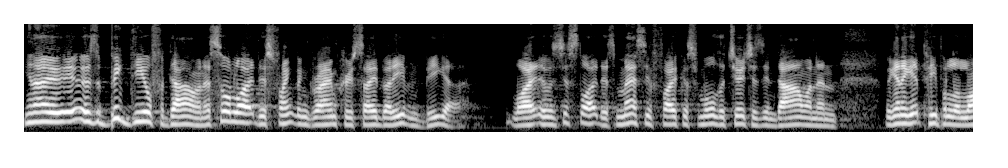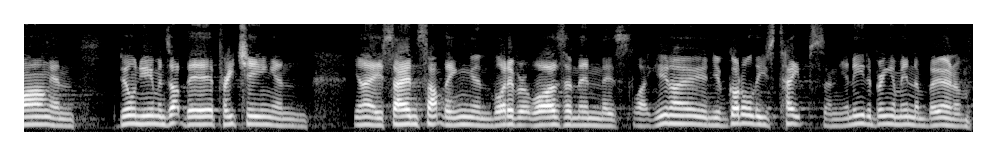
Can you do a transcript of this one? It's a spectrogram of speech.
you know, it was a big deal for Darwin. It's sort of like this Franklin Graham crusade, but even bigger. Like, it was just like this massive focus from all the churches in Darwin, and we're going to get people along, and Bill Newman's up there preaching, and you know, he's saying something and whatever it was, and then there's like, you know, and you've got all these tapes and you need to bring them in and burn them.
